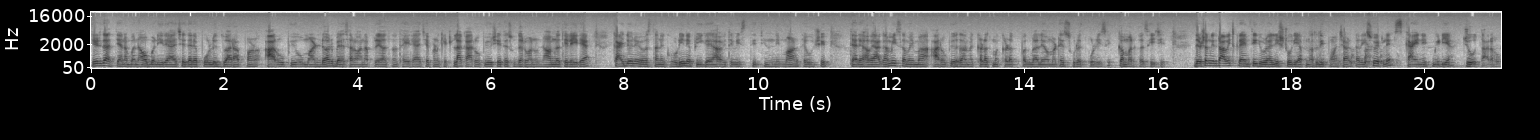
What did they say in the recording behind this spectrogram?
જે રીતે હત્યાના બનાવો બની રહ્યા છે, ત્યારે પોલીસ દ્વારા પણ આરોપીઓમાં ડર બેસાડવાના પ્રયત્નો થઈ રહ્યા છે. પણ કેટલાક આરોપીઓ છે તે સુધારવાનું નામ નથી લઈ રહ્યા. કાયદો અને વ્યવસ્થાને ઘોડીને પી ગયા હોય તેવી સ્થિતિનું નિર્માણ થયું છે. ત્યારે હવે આગામી સમયમાં આરોપીઓ સામે કડકમાં કડક પગલાં લેવા માટે સુરત પોલીસે કમર કસી છે. દર્શક મિત્રો, આવી જ ક્રાઇમથી જોડાયેલી સ્ટોરી આપના સુધી પહોંચાડતા રહીશું. એટલે સ્કાયનેટ મીડિયા જોતા રહો.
